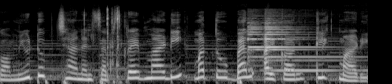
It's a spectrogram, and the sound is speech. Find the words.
com YouTube channel subscribe ಮಾಡಿ ಮತ್ತು ಬೆಲ್ ಐಕಾನ್ ಕ್ಲಿಕ್ ಮಾಡಿ.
